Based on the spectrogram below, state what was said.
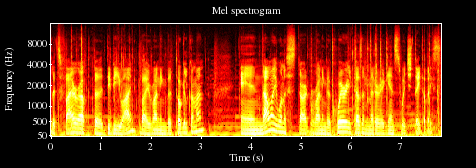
Let's fire up the DBUI by running the toggle command. And now I want to start running a query, it doesn't matter against which database.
